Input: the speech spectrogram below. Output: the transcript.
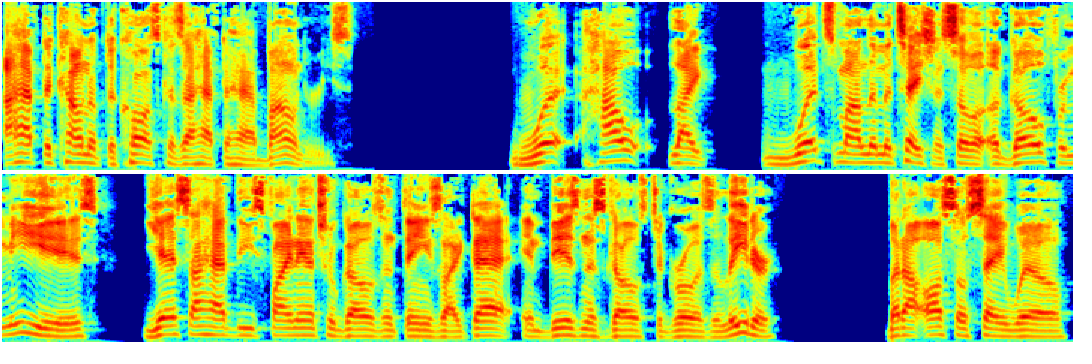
I have to count up the cost because I have to have boundaries. What, how, like, what's my limitation? So a goal for me is, yes, I have these financial goals and things like that and business goals to grow as a leader. But I also say, well,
